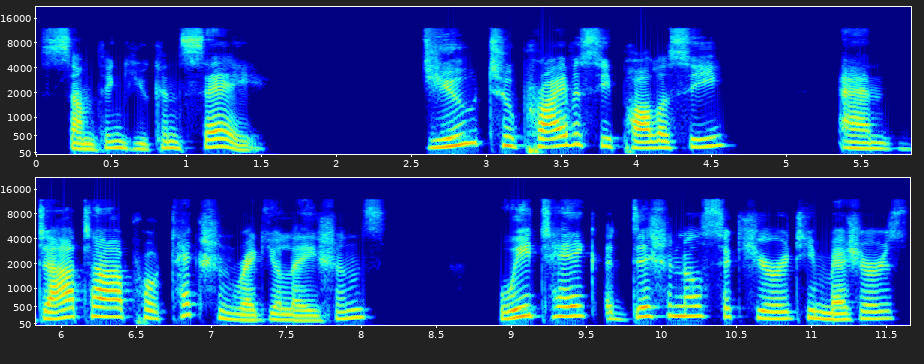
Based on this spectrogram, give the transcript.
Something you can say. Due to privacy policy and data protection regulations, we take additional security measures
